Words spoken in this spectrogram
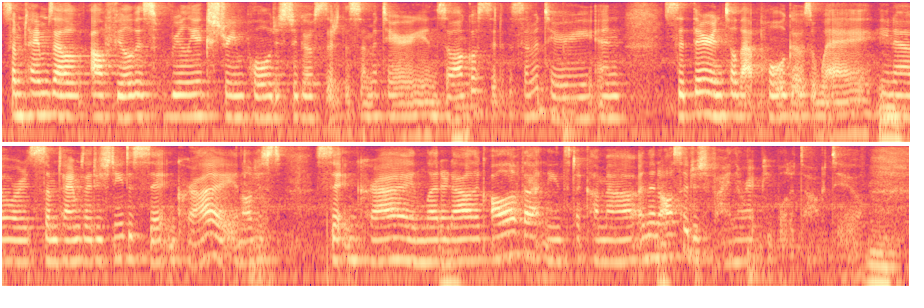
sometimes I'll, I'll feel this really extreme pull just to go sit at the cemetery. And so I'll go sit at the cemetery and sit there until that pull goes away, you mm. know, or sometimes I just need to sit and cry and I'll just sit and cry and let it out. Like all of that needs to come out. And then also just find the right people to talk to mm.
